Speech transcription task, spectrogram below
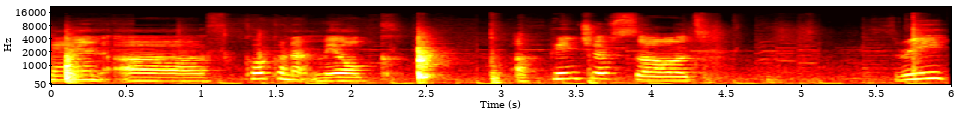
can of coconut milk, a pinch of salt, three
